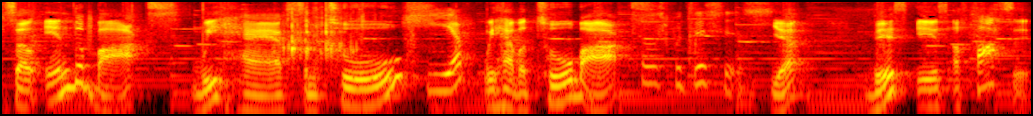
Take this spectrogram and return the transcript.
So in the box, we have some tools. Yep. We have a toolbox. Tell us what this is. Yep. This is a faucet.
